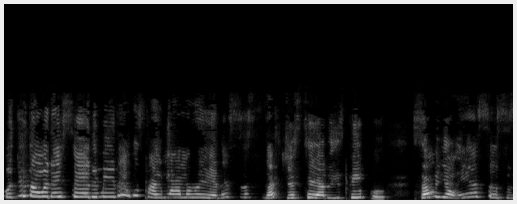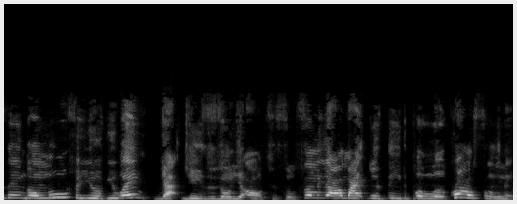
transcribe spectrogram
But you know what they said to me? They was like, Mama Red, let's just, let's just tell these people. Some of your ancestors ain't gonna move for you if you ain't got Jesus on your altar. So some of y'all might just need to put a little cross on there.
